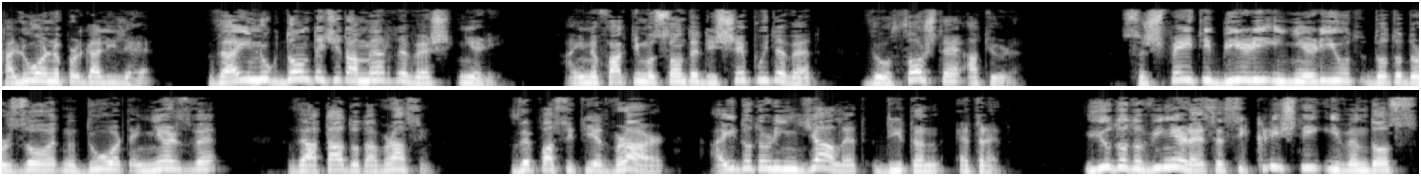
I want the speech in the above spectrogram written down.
kaluan nëpër Galile, dhe ai nuk donte që ta merrte vesh njeri. Ai në fakt i mësonte dishepujt e vet dhe u thoshte atyre: Së shpejti biri i njeriut do të dorëzohet në duart e njerëzve dhe ata do ta vrasin. dhe pasi të jetë vrarë, ai do të ringjallet ditën e tretë. Ju do të vini re se si Krishti i vendos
